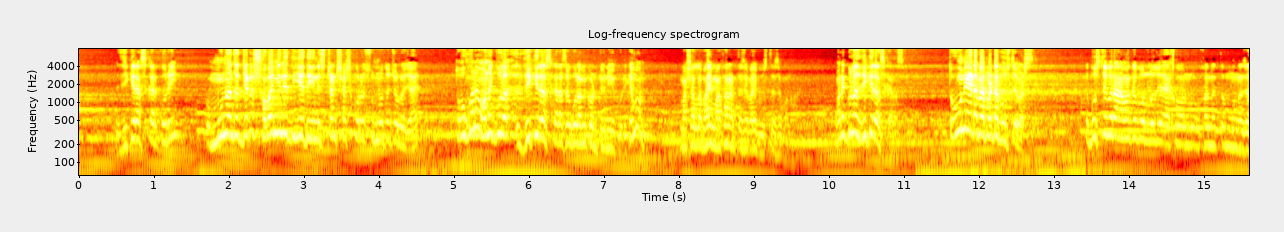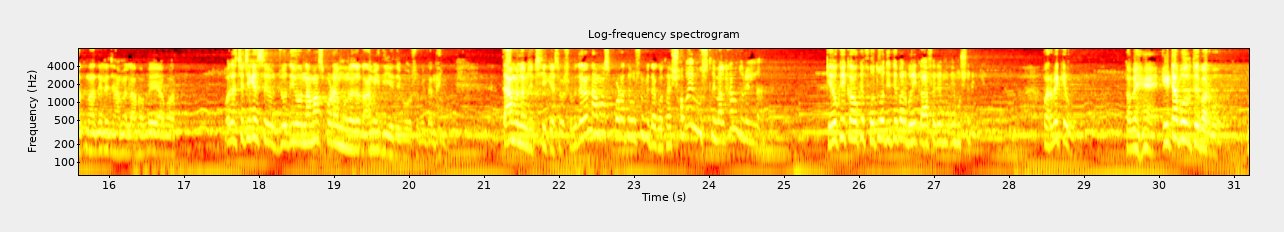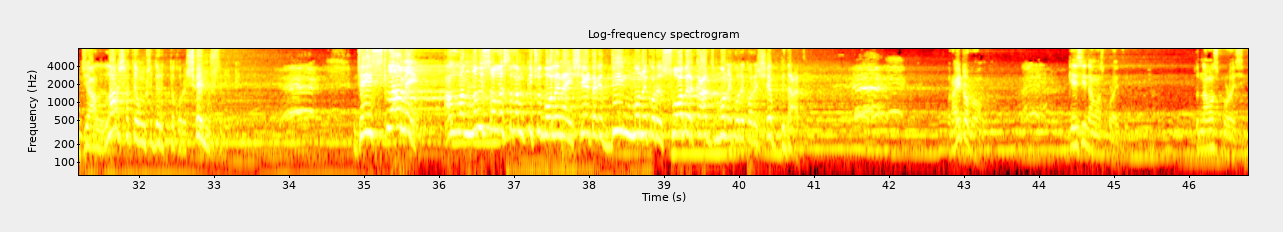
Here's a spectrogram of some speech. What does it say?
জিকির আসকার করি মুনাজাত যেটা সবাই মিলে দিয়ে দিই ইনস্ট্যান্ট শেষ করে শূন্যতে চলে যায়, তো ওখানে অনেকগুলো জিকির আসকার আছে, ওগুলো আমি কন্টিনিউ করি, কেমন? মাসাল্লাহ ভাই মাথা নাড়তেছে, ভাই বুঝতেছে মনে হয়। অনেকগুলো জিকির আসকার আছে। তো উনি এটা ব্যাপারটা বুঝতে পারছে। তো বুঝতে পেরে আমাকে বলল যে, এখন ওখানে তো মোনাজাত না দিলে ঝামেলা হবে আবার। ও আচ্ছা ঠিক আছে যদি ও নামাজ পড়ায় মোনাজাত আমি দিয়ে দেবো, অসুবিধা নেই। তা আমি বললাম যে ঠিক আছে, অসুবিধা না নামাজ পড়াতে অসুবিধা কোথায়? সবাই মুসলিম, আলহামদুলিল্লাহ। কেউ কি কাউকে ফতুয়া দিতে পারব এই কাফের মুশরিক পারবে কেউ? তবে হ্যাঁ এটা বলতে পারব যে আল্লাহর সাথে অংশীদারিত্ব করে সেই মুশরিক। যে ইসলামে আল্লাহ নবী সাল্লাহ সাল্লাম কিছু বলে নাই, সে এটাকে দিন মনে করে, সোয়াবের কাজ মনে করে করে, সে বিদাত। রাইট অর গেছি নামাজ পড়াইতে। তো নামাজ পড়াইছি।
